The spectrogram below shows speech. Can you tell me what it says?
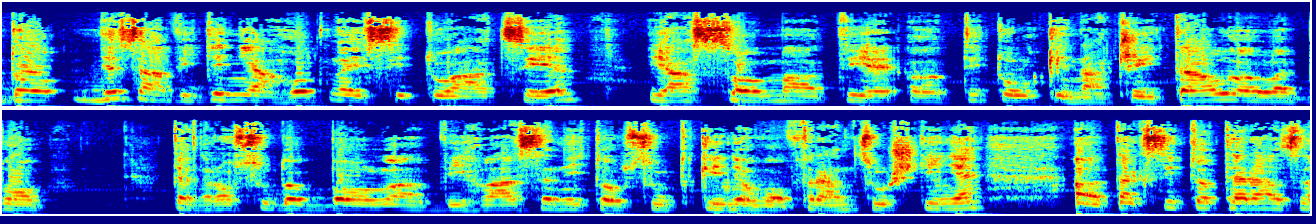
do nezávidenia hodnej situácie. Ja som tie titulky načítal, lebo ten rozsudok bol vyhlásený tou súdkyňou vo francúzštine, tak si to teraz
